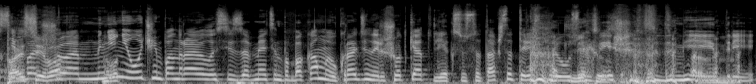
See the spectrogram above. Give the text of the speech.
Спасибо, Спасибо. большое. Мне Вот- не очень понравилось из-за вмятин по бокам и украденной решетки от Лексуса. Так что три с плюсом Lexus. пишет Дмитрий.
